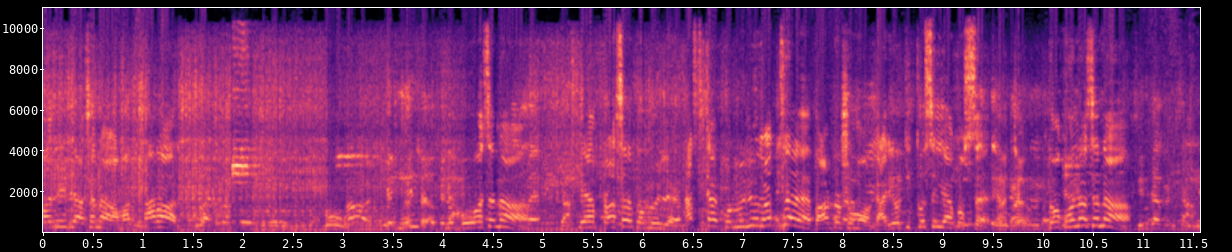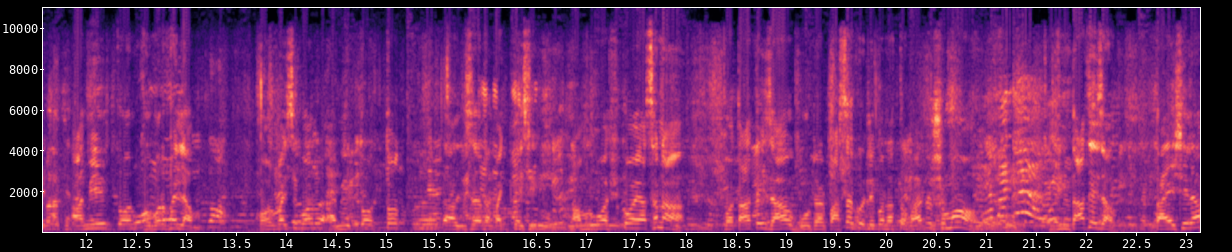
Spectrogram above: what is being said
বাড়ির আছে না আমার পাড়ার বউ। বউ আছে না এতিয়া প্রাচার করলইলে আজকাল করলইলে রাত্রে বারোটার সময় গাড়িও ঠিক করছে ইয়া করছে। তখন আছে না? আমি তখন খবর পাইলাম। খবর পাইছি পর আমি তো আজিছে না বাইক পাইছি। আমার ওয়াইফ কয় আছে না তাড়াতাড়ি যাও বউটার পাশা করলে কথাটো তো বারোটার সময় তাড়াতাড়ি যাও। তাই আহিছিলা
